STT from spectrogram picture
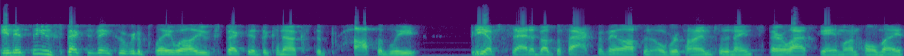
And it's you expected Vancouver to play well. You expected the Canucks to possibly be upset about the fact that they lost in overtime to the Knights their last game on home ice.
